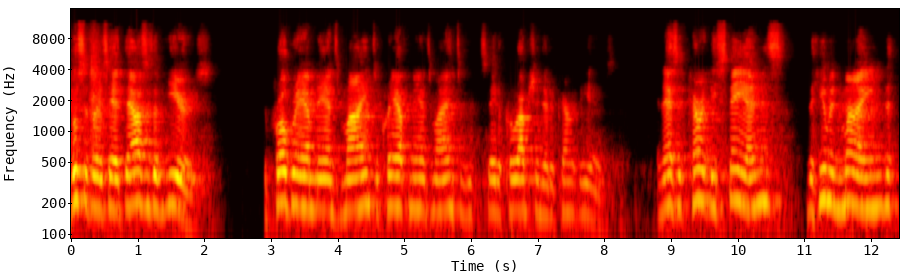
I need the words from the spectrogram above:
Lucifer has had thousands of years to program man's mind, to craft man's mind to the state of corruption that it currently is. And as it currently stands, the human mind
